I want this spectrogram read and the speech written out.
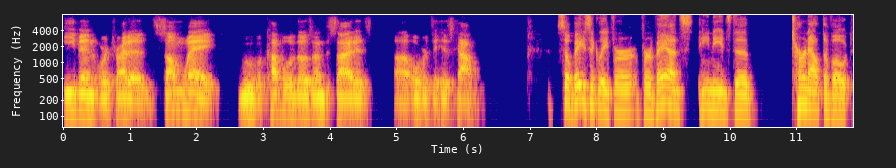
even or try to some way move a couple of those undecideds uh, over to his column. So basically, for for Vance, he needs to turn out the vote.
